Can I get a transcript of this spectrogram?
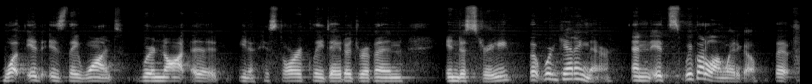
what it is they want. We're not a you know historically data driven industry, but we're getting there, and it's we've got a long way to go, but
